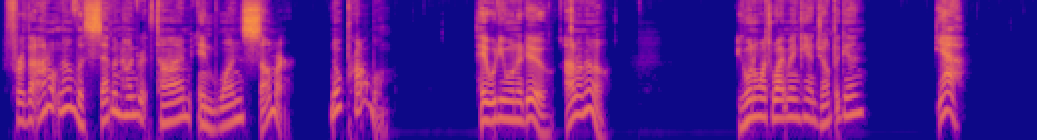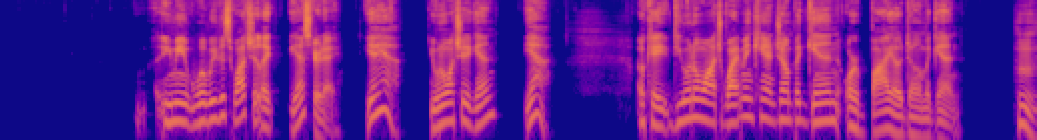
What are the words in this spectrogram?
for the I don't know the 700th time in one summer. No problem. Hey, what do you want to do? I don't know. You want to watch White Men Can't Jump again? Yeah. You mean, well, we just watched it like yesterday. Yeah, yeah. You want to watch it again? Yeah. Okay, do you want to watch White Man Can't Jump again or Biodome again? Hmm.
